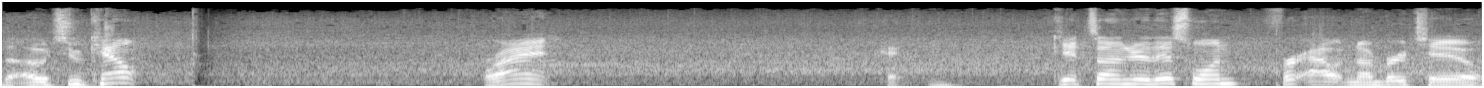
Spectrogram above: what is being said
The 0-2 count. Bryant gets under this one for out number two.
